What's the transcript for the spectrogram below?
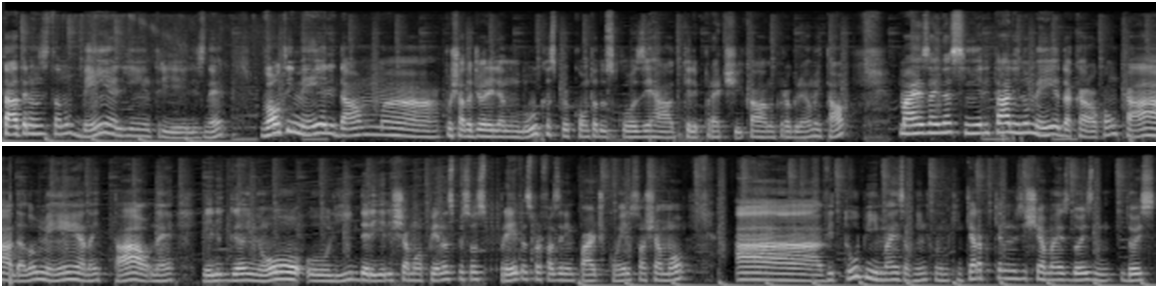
tá transitando bem ali entre eles, né? Volta e meia ele dá uma puxada de orelha no Lucas por conta dos close errados que ele pratica lá no programa e tal. Mas ainda assim ele tá ali no meio da Carol Conká, da Lumena e tal, né? Ele ganhou o líder e ele chamou apenas pessoas pretas para fazerem parte com ele, só chamou a Vitube e mais alguém, que quem que era, porque não existia mais dois, dois,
